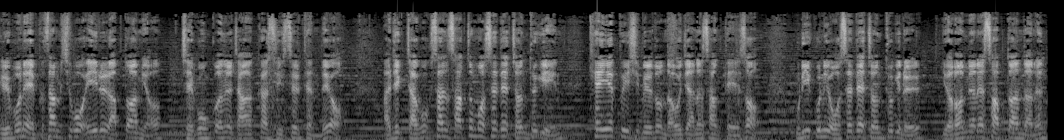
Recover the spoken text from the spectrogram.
일본의 F-35A를 압도하며 제공권을 장악할 수 있을 텐데요. 아직 자국산 4.5세대 전투기인 KF-21도 나오지 않은 상태에서 우리 군이 5세대 전투기를 여러 면에서 압도한다는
